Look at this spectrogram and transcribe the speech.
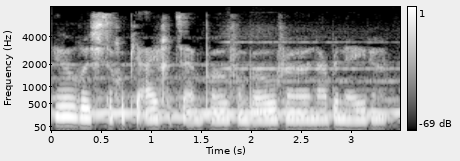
Heel rustig op je eigen tempo van boven naar beneden.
